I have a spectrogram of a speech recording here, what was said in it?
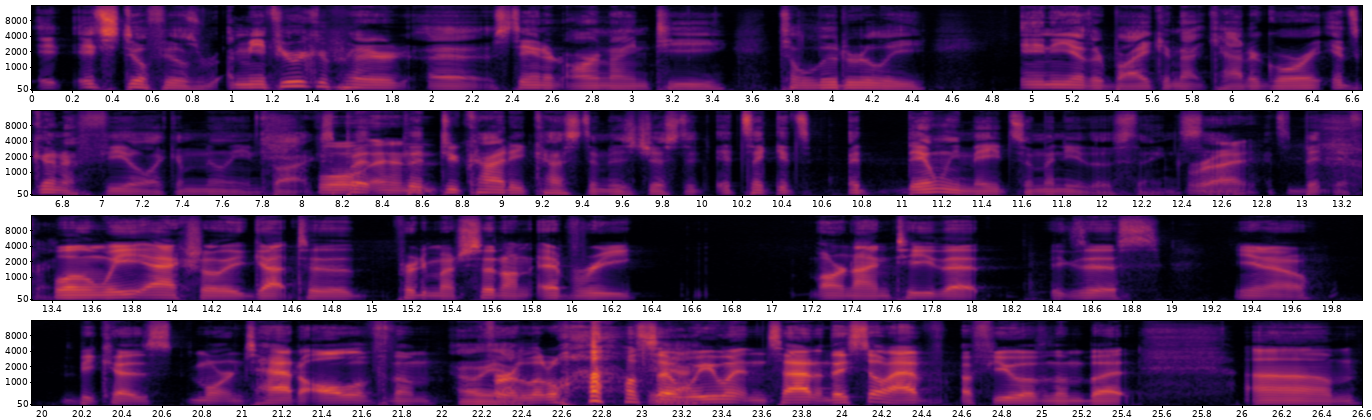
it, it still feels. I mean, if you were compared a standard R9T to literally any other bike in that category, it's gonna feel like a million bucks. Well, but the Ducati Custom is just it's like it's it, they only made so many of those things, so Right. It's a bit different. well, and we actually got to pretty much sit on every R9T that exists, you know, because Morton's had all of them Oh, for yeah. a little while. So Yeah. we went and sat, and they still have a few of them, but um,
